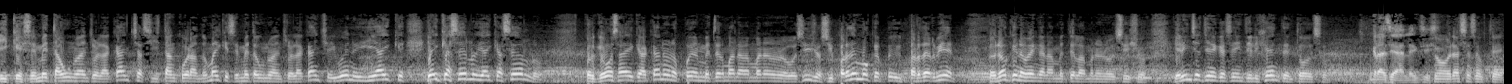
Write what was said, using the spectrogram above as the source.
y que se meta uno dentro de la cancha, si están cobrando mal, que se meta uno dentro de la cancha, y bueno, y hay que, y hay que hacerlo y hay que hacerlo, porque vos sabés que acá no nos pueden meter mano a la mano en el bolsillo, si perdemos que perder bien, pero no que nos vengan a meter la mano en el bolsillo, y el hincha tiene que ser inteligente en todo eso. Gracias Alexis. No, gracias a usted.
